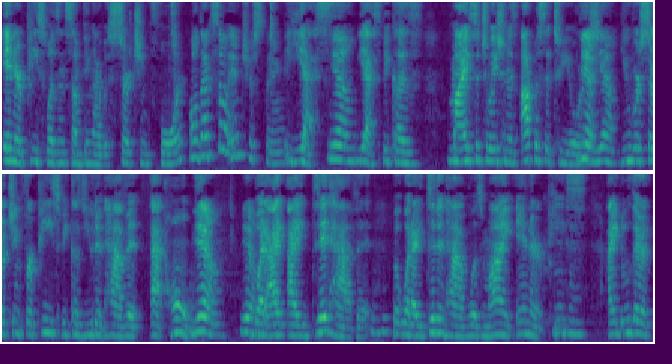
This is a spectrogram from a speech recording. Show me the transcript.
inner peace wasn't something I was searching for. Oh, that's so interesting. Yes. Yeah. Yes, because my situation is opposite to yours. Yeah, yeah. You were searching for peace because you didn't have it at home. Yeah, yeah. But I I did have it. Mhm. But what I didn't have was my inner peace. Mhm. I knew there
